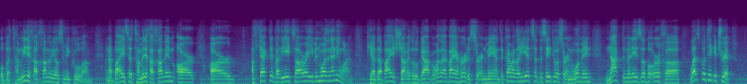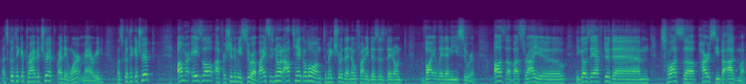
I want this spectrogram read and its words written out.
And Abai says Talmidei are are affected by the Yitzhara even more than anyone. One time Abai heard a certain man, the to say to a certain woman, let's go take a trip. Let's go take a private trip. Right? They weren't married. Let's go take a trip. Amar Ezel Afrashina uh, Misura. Bai says, you know what? I'll take along to make sure that no funny business, they don't violate any Isurim. Azal Basrayu. He goes after them. Tlasa Parsi Ba'agma.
